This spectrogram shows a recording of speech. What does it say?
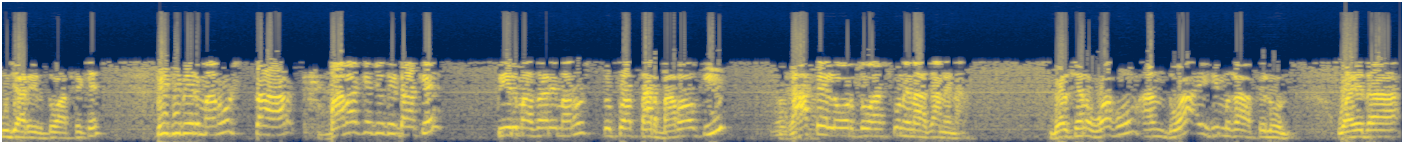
পূজারীর দোয়া থেকে। পৃথিবীর মানুষ তার বাবাকে যদি ডাকে পীর মাজারে মানুষ তো তার বাবাও কি গাফেল ওর দোয়া শুনে না জানে না। বলছেন ওয়াহুম আন দোয়া ইহিম গাফেলুন। ওয়াইদা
